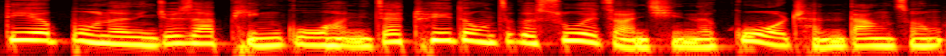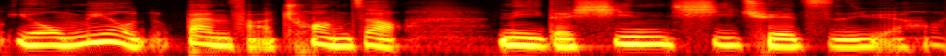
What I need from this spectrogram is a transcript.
第二步呢，你就是要评估哈，你在推动这个数位转型的过程当中，有没有办法创造？你的新稀缺资源，哈，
